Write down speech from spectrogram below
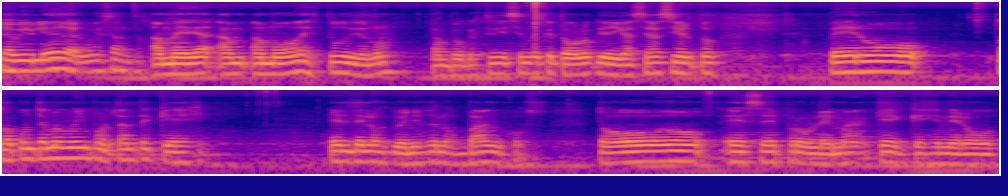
La Biblia de Darwin Santos. a, media, a, a modo de estudio, ¿no? Tampoco estoy diciendo que todo lo que diga sea cierto, pero toca un tema muy importante que es el de los dueños de los bancos. Todo ese problema que, que generó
